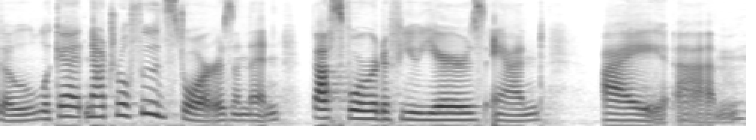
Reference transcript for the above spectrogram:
go look at natural food stores. And then fast forward a few years, and I um,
